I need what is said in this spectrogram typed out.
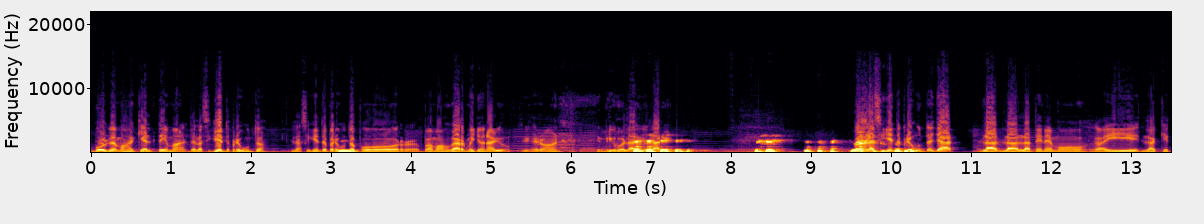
volvemos aquí al tema de la siguiente pregunta. la siguiente pregunta Sí. por vamos a jugar millonario. Dijeron, dijo la millonaria. Bueno, la siguiente pregunta ya la, la, la tenemos ahí, la que,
